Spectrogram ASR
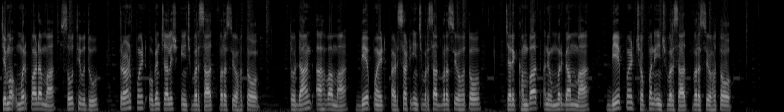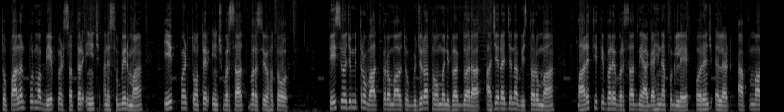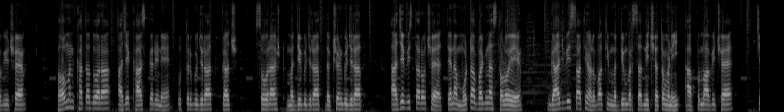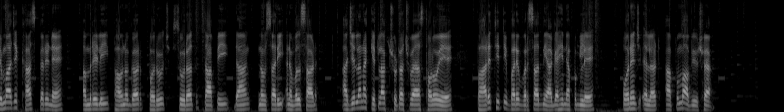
જેમાં ઉમરપાડામાં સૌથી વધુ ત્રણ પોઈન્ટ ઓગણચાલીસ ઇંચ વરસાદ વરસ્યો હતો. તો ડાંગ આહવામાં બે પોઈન્ટ અડસઠ ઇંચ વરસાદ વરસ્યો હતો, જ્યારે ખંભાત અને ઉમરગામમાં બે પોઈન્ટ છપ્પન ઇંચ વરસાદ વરસ્યો હતો. તો પાલનપુરમાં બે પોઈન્ટ સત્તર ઇંચ અને સુબીરમાં એક પોઈન્ટ તોતેર ઇંચ વરસાદ વરસ્યો હતો. તે સિવાય જો મિત્રો વાત કરવામાં આવે તો ગુજરાત હવામાન વિભાગ દ્વારા આજે રાજ્યના વિસ્તારોમાં ભારેથી ભારે વરસાદની આગાહીના પગલે ઓરેન્જ એલર્ટ આપવામાં આવ્યું છે. હવામાન ખાતા દ્વારા આજે ખાસ કરીને ઉત્તર ગુજરાત, કચ્છ, સૌરાષ્ટ્ર, મધ્ય ગુજરાત, દક્ષિણ ગુજરાત આ જે વિસ્તારો છે તેના મોટા ભાગના સ્થળોએ ગાજવીજ સાથે હળવાથી મધ્યમ વરસાદની ચેતવણી આપવામાં આવી છે. જેમાં આજે ખાસ કરીને અમરેલી, ભાવનગર, ભરૂચ, સુરત, તાપી, ડાંગ, નવસારી અને વલસાડ આ જિલ્લાના કેટલાક છૂટાછવાયા સ્થળોએ ભારેથી ભારે વરસાદની આગાહીના પગલે ઓરેન્જ એલર્ટ આપવામાં આવ્યું છે.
